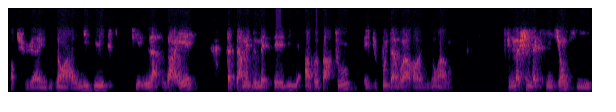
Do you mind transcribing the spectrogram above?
quand tu as, disons, un lead mix qui est varié, ça te permet de mettre tes leads un peu partout et du coup d'avoir, euh, disons, un, une machine d'acquisition qui est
